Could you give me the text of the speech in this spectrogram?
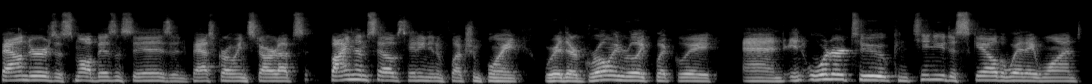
founders of small businesses and fast growing startups find themselves hitting an inflection point where they're growing really quickly. And in order to continue to scale the way they want,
